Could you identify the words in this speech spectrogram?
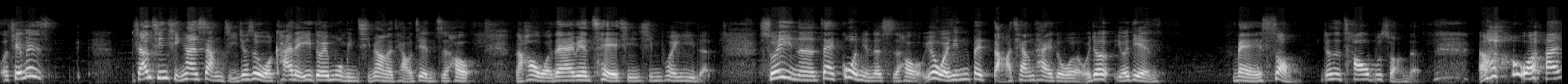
我前面。详情请看上集，就是我开了一堆莫名其妙的条件之后，然后我在那边切心心灰意冷，所以呢，在过年的时候，因为我已经被打枪太多了，我就有点没送，就是超不爽的。然后我还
